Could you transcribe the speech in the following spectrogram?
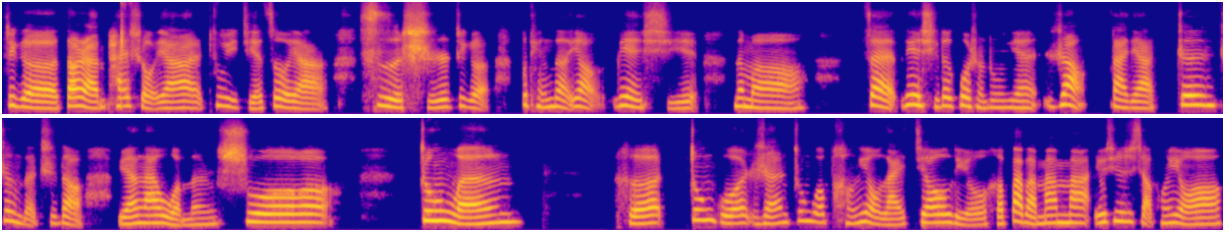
这个当然拍手呀，注意节奏呀，四十这个不停的要练习。那么在练习的过程中间，让大家真正的知道，原来我们说。中文和中国人、中国朋友来交流，和爸爸妈妈，尤其是小朋友哦，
